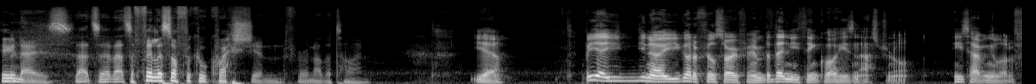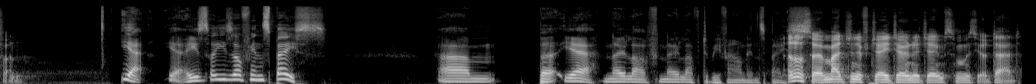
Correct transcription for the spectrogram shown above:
Who knows? That's a that's a philosophical question for another time. Yeah. But yeah, you, you know, you got to feel sorry for him. But then you think, well, he's an astronaut. He's having a lot of fun. Yeah, yeah, he's he's off in space. Um, but yeah, no love, no love to be found in space. And also, imagine if J. Jonah Jameson was your dad.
